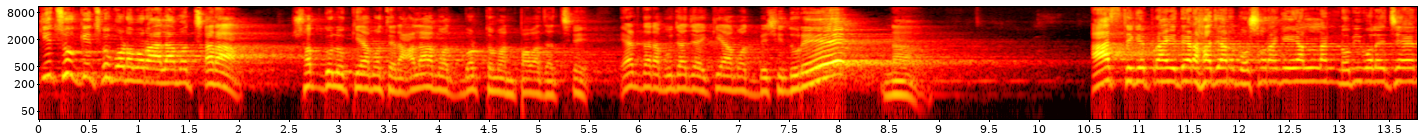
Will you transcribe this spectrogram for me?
কিছু কিছু বড় বড় আলামত ছাড়া সবগুলো কেয়ামতের আলামত বর্তমান পাওয়া যাচ্ছে। এর দ্বারা বোঝা যায় কেয়ামত বেশি দূরে না। আজ থেকে প্রায় দেড় হাজার বছর আগে আল্লাহ নবী বলেছেন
